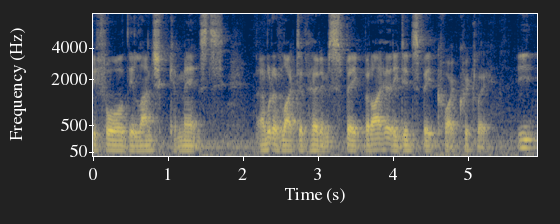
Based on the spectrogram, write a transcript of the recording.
before the lunch commenced. I would have liked to have heard him speak, but I heard he did speak quite quickly. he,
